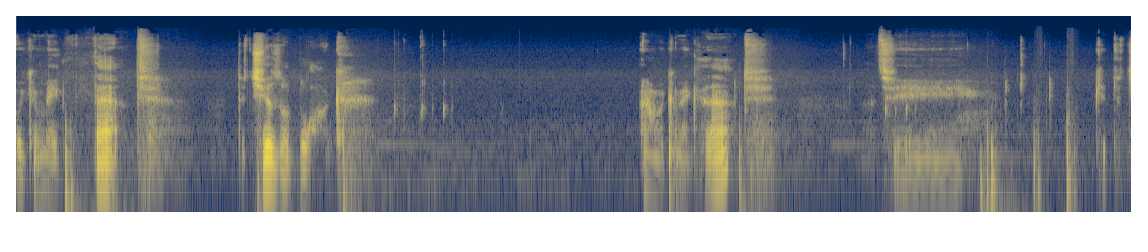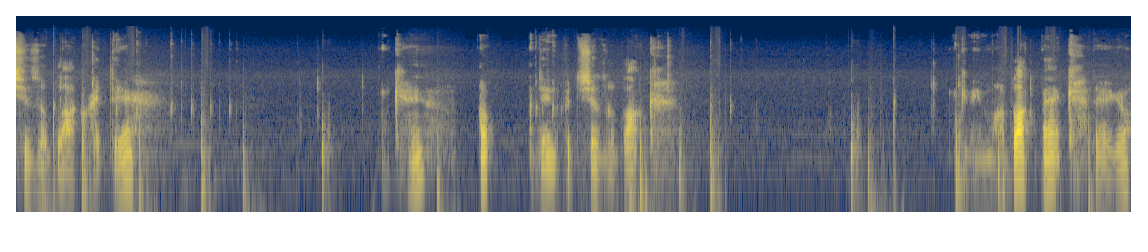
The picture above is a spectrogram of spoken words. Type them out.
we can make that the chisel block. And we can make that. Let's see. Get the chisel block right there. Okay. Oh, I didn't put the chisel block. Give me my block back. There you go.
